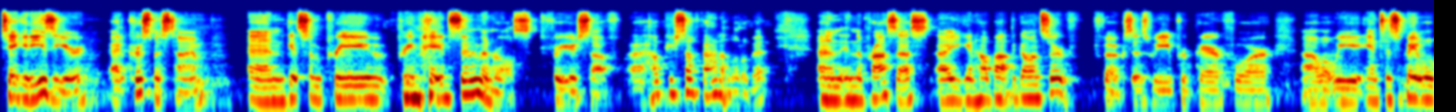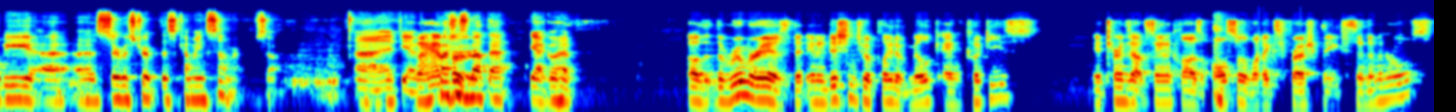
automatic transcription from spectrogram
take it easier at Christmas time and get some pre pre made cinnamon rolls for yourself. Uh, help yourself out a little bit, and in the process, uh, you can help out the Go and Serve folks as we prepare for uh, what we anticipate will be a, a, service trip this coming summer. So, uh, if you have, have questions heard, about that, yeah, go ahead. Oh, the, the rumor is that in addition to a plate of milk and cookies, it turns out Santa Claus also likes fresh baked cinnamon rolls.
